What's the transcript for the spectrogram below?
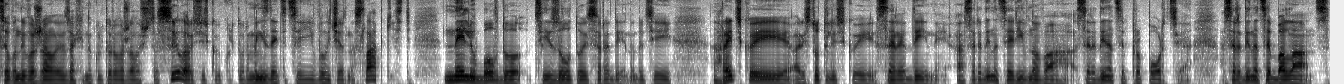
це вони вважали, західна культура вважала, що це сила російської культури. Мені здається, це її величезна слабкість, не любов до цієї золотої середини, до цієї грецької арістотелівської середини. А середина це рівновага, а середина це пропорція, а середина це баланс.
